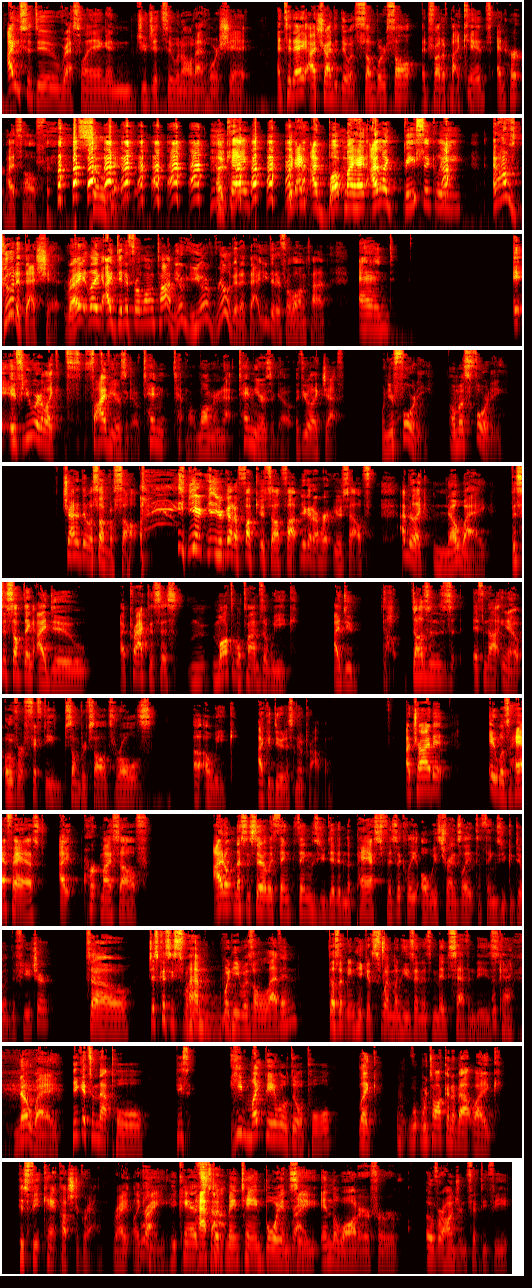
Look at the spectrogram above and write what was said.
I used to do wrestling and jujitsu and all that horse shit. And today I tried to do a somersault in front of my kids and hurt myself so badly. Okay? Like I, I bumped my head. I like basically and I was good at that shit, right? Like I did it for a long time. You're you're real good at that. You did it for a long time. And if you were like five years ago, 10, 10 well, longer than that, 10 years ago, if you're like Jeff, when you're 40, almost 40, try to do a somersault. you're, you're going to fuck yourself up. You're going to hurt yourself. I'd be like, no way. This is something I do. I practice this m- multiple times a week. I do dozens, if not, you know, over 50 somersaults rolls a, a week. I could do this no problem. I tried it. It was half assed. I hurt myself. I don't necessarily think things you did in the past physically always translate to things you could do in the future. So just because he swam when he was 11 doesn't mean he could swim when he's in his mid 70s. Okay. No way. He gets in that pool. He's he might be able to do a pool. Like we're talking about like his feet can't touch the ground, right? Like right. he He can't has stop. to maintain buoyancy Right. in the water for over 150 feet.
